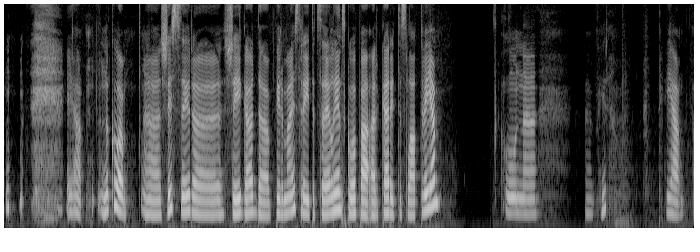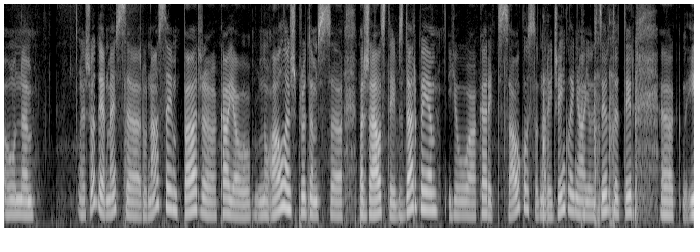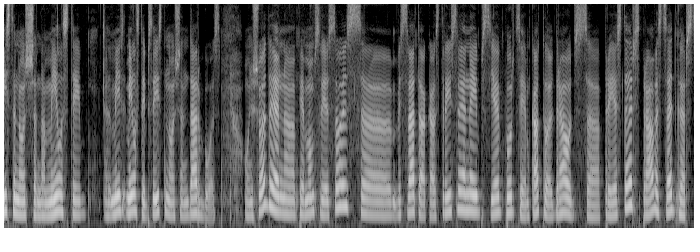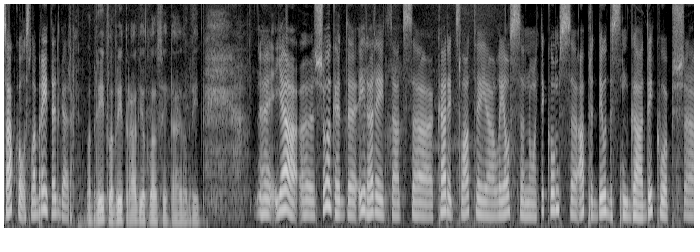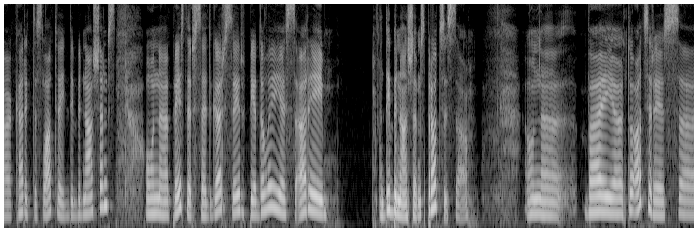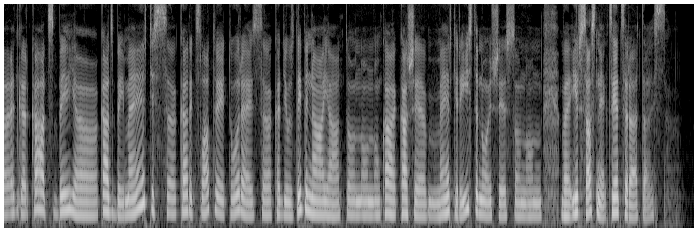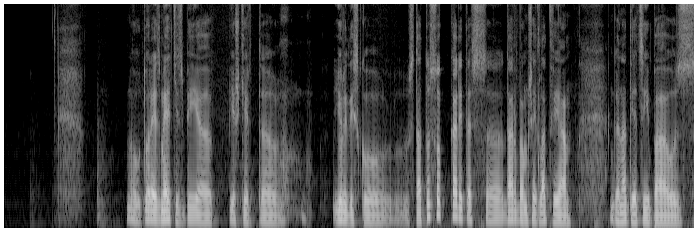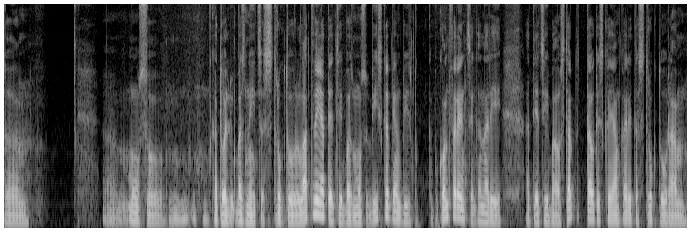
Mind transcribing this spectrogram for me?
Jā, nu ko, uh, šis ir uh, šī gada pirmais rīta cēliens kopā ar Karitas Latvija. Un uh, ir? Jā, un um, Šodien mēs uh, runāsim par, uh, kā jau nu, Allaž, protams, uh, par žēlastības darbiem, jo Karitas sauklis un arī džinkliņā jūs dzirdat ir uh, īstenošana mīlestība, mī- mīlestības īstenošana darbos. Un šodien pie mums viesojas visvētākās trīsvienības, jeb purciem katoļu draudzes priesteris, prāvests Edgars Cakuls. Labrīt, Edgara! Labrīt, labrīt, radioklausītāji, labrīt. Jā, šogad ir arī tāds Karits Latvijā liels notikums, aprit 20 gadi kopš Karitas Latvija dibināšanas, un priesteris Edgars ir piedalījies arī dibināšanas procesā. Un eh, vai eh, tu atceries, eh, Edgar, kāds bija, kāds bija mērķis eh, Karits Latvija toreiz, kad jūs dibinājāt, un, un, un kā, kā šie mērķi ir īstenojušies, un, un vai ir sasniegts iecerētājs? Nu, toreiz mērķis bija piešķirt uh, juridisku statusu karitas uh, darbam šeit Latvijā, gan attiecībā uz um, um, mūsu katoļu baznīcas struktūru Latvijā, attiecībā uz mūsu bīskapiem, bīskapu konferenci, gan arī attiecībā uz starptautiskajām karitas struktūrām,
